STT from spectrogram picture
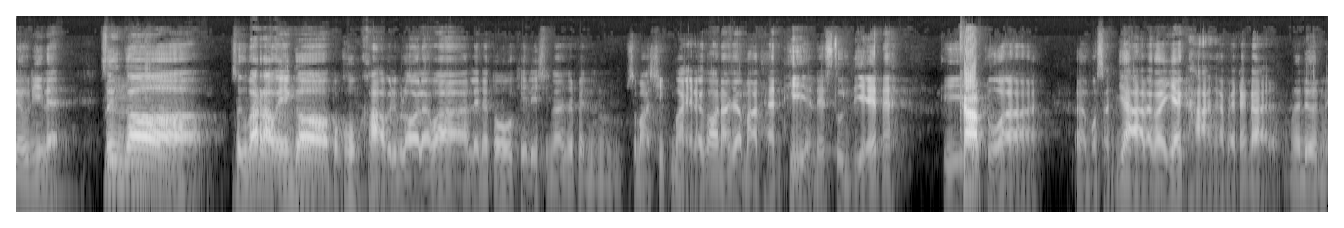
เร็วๆนี้แหละ ซึ่งก็ สื่อบ้านเราเองก็ประโคมข่าวไปเรียบร้อยแล้วว่าเรนาโตเคลิชน่าจะเป็นสมาชิกใหม่ แล้วก็น่าจะมาแทนที่อันเดสตุนเดียสนะที่ครับตัวเอ่อหมดสัญญาแล้วก็แยกทางกันไปตั้งแต่เมื่อเดือนเม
